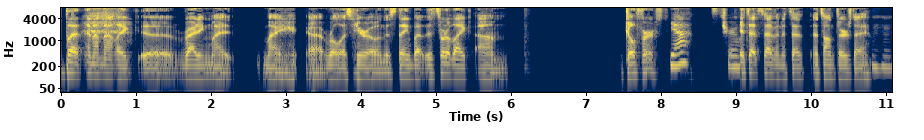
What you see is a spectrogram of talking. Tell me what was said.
But and I'm not like uh, writing my my uh, role as hero in this thing, but it's sort of like um, go first. yeah, it's true. It's at seven. It's at it's on Thursday. hmm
